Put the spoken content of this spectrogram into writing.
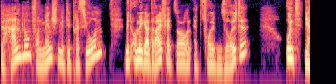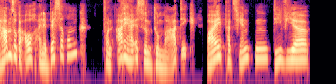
Behandlung von Menschen mit Depressionen mit Omega-3-Fettsäuren erfolgen sollte. Und wir haben sogar auch eine Besserung von ADHS-Symptomatik bei Patienten, die wir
